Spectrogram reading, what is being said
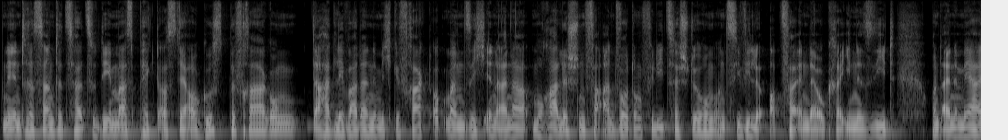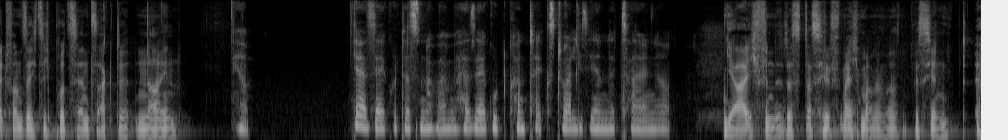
eine interessante Zahl zu dem Aspekt aus der August-Befragung. Da hat Levada nämlich gefragt, ob man sich in einer moralischen Verantwortung für die Zerstörung und zivile Opfer in der Ukraine sieht. Und eine Mehrheit von 60 Prozent sagte Nein. Ja. Ja, sehr gut. Das sind nochmal ein paar sehr gut kontextualisierende Zahlen, ja. Ja, ich finde, das, das hilft manchmal, wenn man ein bisschen äh,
